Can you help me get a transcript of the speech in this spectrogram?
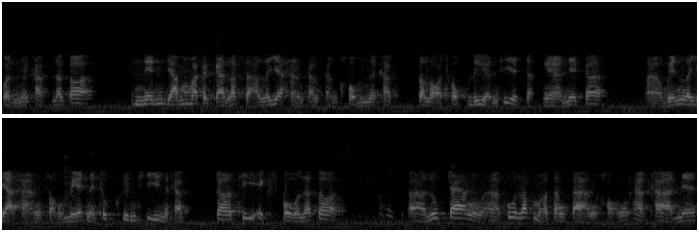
คนนะครับ แล้วก็เน้นย้ำมาตรการรักษาระยะห่างทางสังคมนะครับ ตลอด 6 เดือนที่จะจัดงานเนี่ยก็ เว้นระยะห่าง 2 เมตรในทุกพื้นที่นะครับเจ้าหน้าที่เอ็กซ์โปแล้วก็ลูกจ้างผู้รับเหมาต่างๆ ของอาคารเนี่ย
